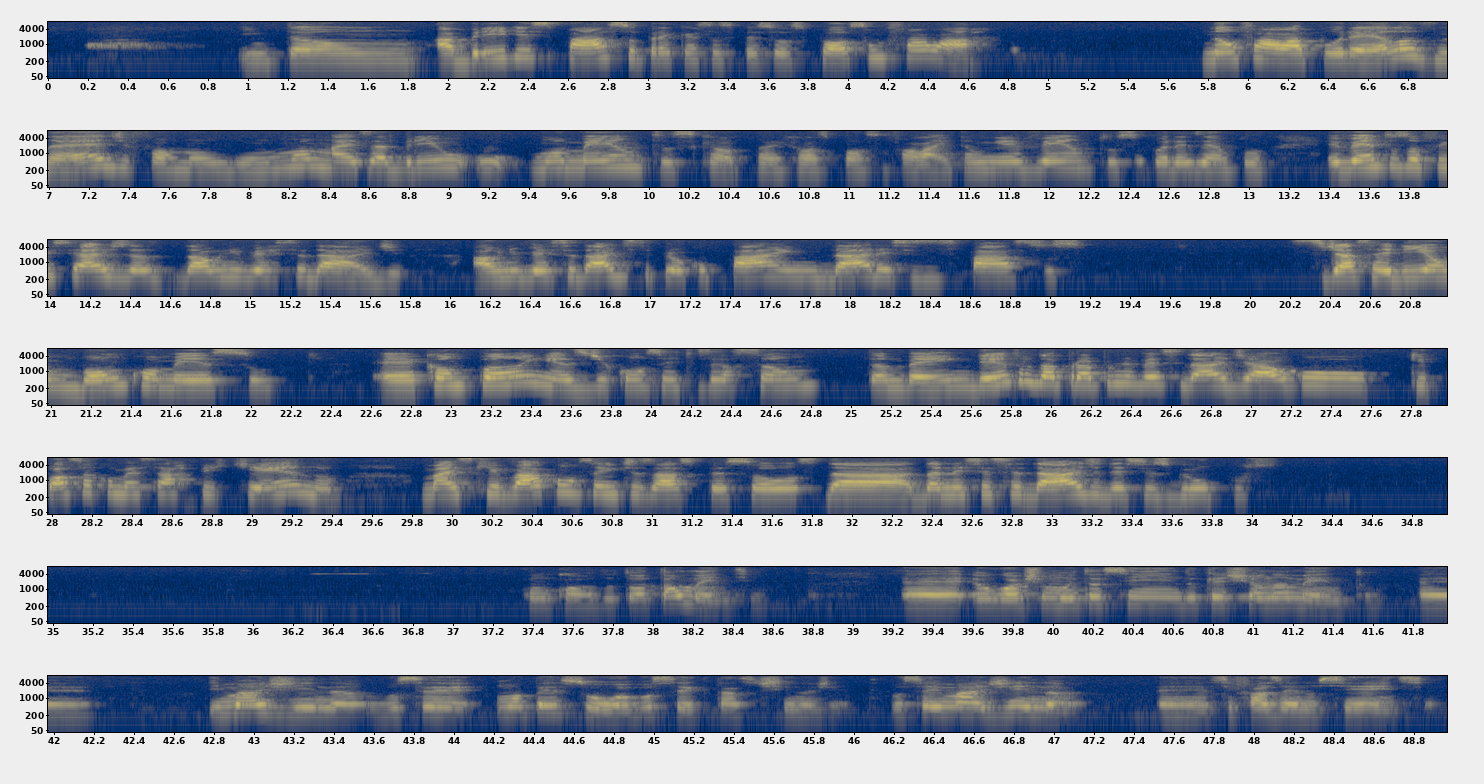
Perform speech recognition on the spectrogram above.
Então, abrir espaço para que essas pessoas possam falar não falar por elas, né, de forma alguma, mas abrir o, momentos para que elas possam falar. Então, em eventos, por exemplo, eventos oficiais da, da universidade, a universidade se preocupar em dar esses espaços já seria um bom começo. É, campanhas de conscientização também, dentro da própria universidade, algo que possa começar pequeno, mas que vá conscientizar as pessoas da, da necessidade desses grupos concordo totalmente. É, eu gosto muito assim do questionamento. É, imagina você, uma pessoa, você que está assistindo a gente, você imagina é, se fazendo ciência?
